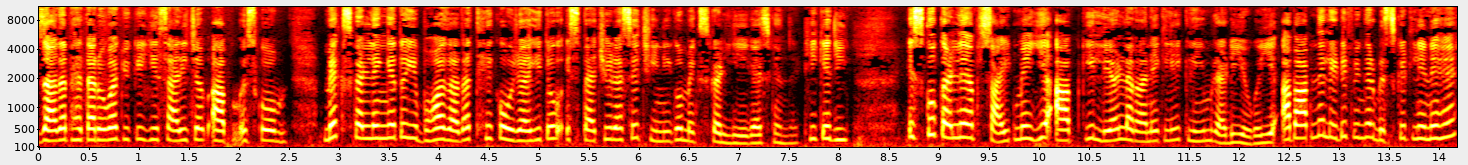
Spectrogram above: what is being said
ज़्यादा बेहतर होगा क्योंकि ये सारी जब आप इसको मिक्स कर लेंगे तो ये बहुत ज़्यादा थिक हो जाएगी। तो स्पैचुला से चीनी को मिक्स कर लिएगा इसके अंदर, ठीक है जी? इसको कर लें आप साइड में। ये आपकी लेयर लगाने के लिए क्रीम रेडी हो गई है। अब आपने लेडी फिंगर बिस्किट लेने हैं।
